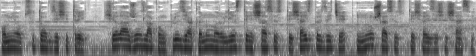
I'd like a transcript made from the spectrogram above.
1883, și el a ajuns la concluzia că numărul este 616, nu 666.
